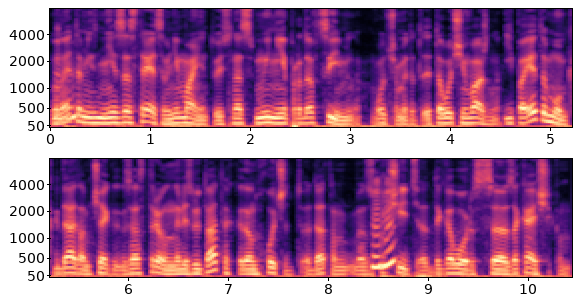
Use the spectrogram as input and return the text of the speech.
но на этом не, не заостряется внимание, то есть нас мы не продавцы именно, вот в чем, это, это очень важно. И поэтому, когда там человек заострен на результатах, когда он хочет, да, там, заключить договор с заказчиком,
